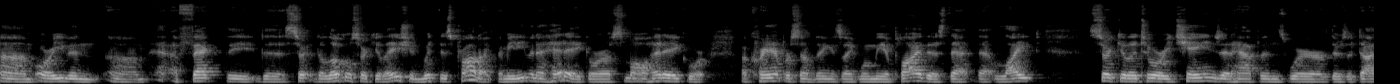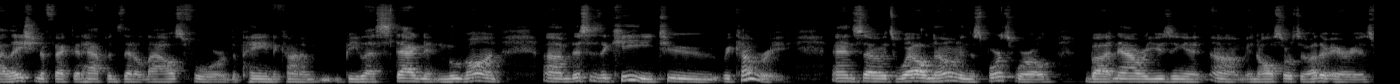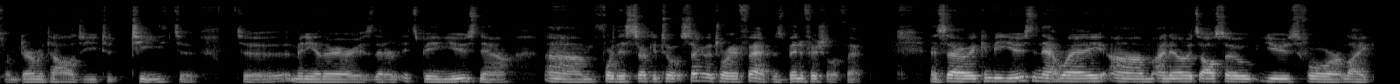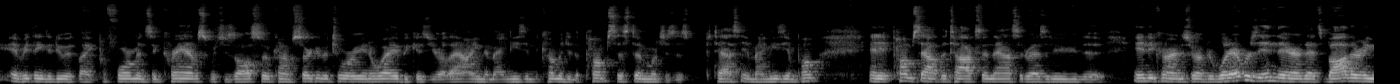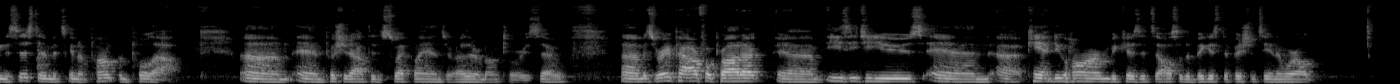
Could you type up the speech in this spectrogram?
um, or even um, affect the, the, the local circulation with this product. I mean, even a headache or a small headache or a cramp or something, it's like when we apply this, that, that light circulatory change that happens where there's a dilation effect that happens that allows for the pain to kind of be less stagnant and move on. Um, this is the key to recovery. And so it's well known in the sports world, but now we're using it um, in all sorts of other areas from dermatology to teeth to to many other areas that are it's being used now um, for this circulatory effect, this beneficial effect. And so it can be used in that way. Um, I know it's also used for like everything to do with like performance and cramps, which is also kind of circulatory in a way because you're allowing the magnesium to come into the pump system, which is this potassium magnesium pump, and it pumps out the toxin, the acid residue, the endocrine disruptor, whatever's in there that's bothering the system, it's going to pump and pull out um, and push it out through the sweat glands or other emunctories. So um, it's a very powerful product, um, easy to use, and uh, can't do harm because it's also the biggest deficiency in the world.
